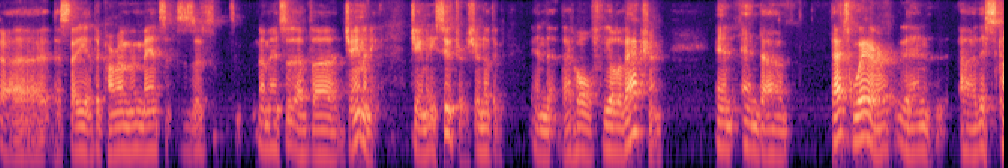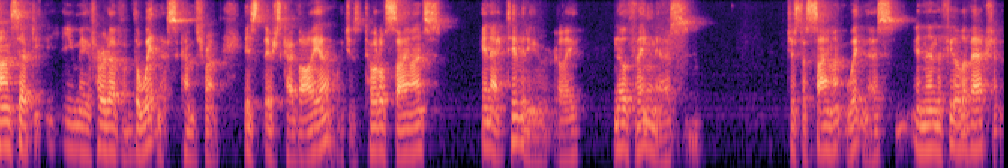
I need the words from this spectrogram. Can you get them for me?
uh, the study of the karma Mimamsa of uh, Jaimini, Jaimini Sutras, you know, the, and the, that whole field of action. And, and uh, that's where then uh, this concept you may have heard of, of the witness comes from. Is there's Kaivalya, which is total silence, inactivity, really, no thingness, just a silent witness, and then the field of action.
